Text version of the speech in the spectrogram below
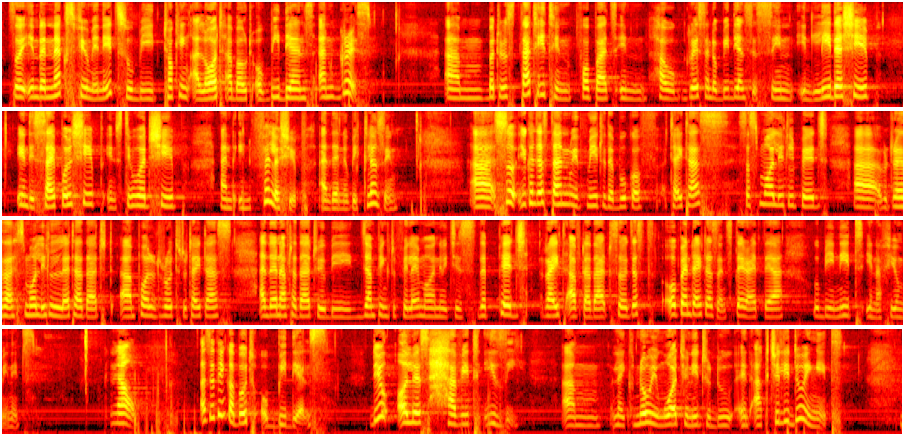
So, in the next few minutes, we'll be talking a lot about obedience and grace. Um, but we'll start it in four parts in how grace and obedience is seen in leadership, in discipleship, in stewardship, and in fellowship. And then we'll be closing. Uh, so you can just turn with me to the book of Titus. It's a small little page, uh, rather a small little letter that um, Paul wrote to Titus. And then after that, we'll be jumping to Philemon, which is the page right after that. So just open Titus and stay right there. We'll be in it in a few minutes. Now, as I think about obedience, do you always have it easy? Um, like knowing what you need to do and actually doing it?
